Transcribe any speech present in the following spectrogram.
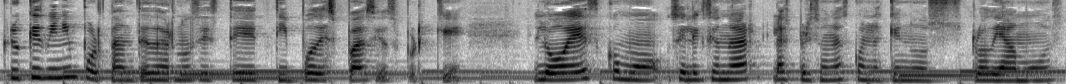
Creo que es bien importante darnos este tipo de espacios porque lo es como seleccionar las personas con las que nos rodeamos,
